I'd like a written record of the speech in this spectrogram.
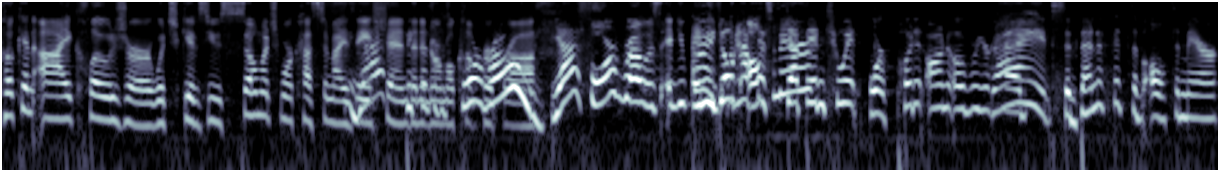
hook and eye closure, which gives you so much more customization than a normal four comfort bra. rows, yes. Four rows. And you guys, and you don't have to step into it or put it on over your Right. head. The benefits of UltimAir,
